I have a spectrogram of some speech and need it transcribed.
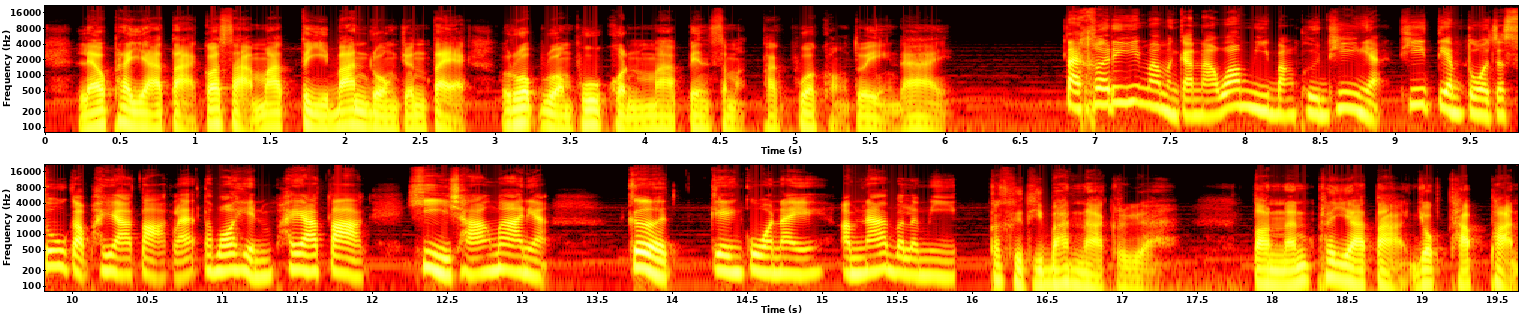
ๆ แล้วพระยาตากก็สามารถตีบ้านดงจนแตก รวบรวมผู้คนมาเป็นสมัครพรรคพวกของตัวเองได้ แต่เคยได้ยินมาเหมือนกันนะว่ามีบางพื้นที่เนี่ยที่เตรียมตัวจะสู้กับพญาตากแล้ว แต่พอเห็นพญาตากขี่ช้างมาเนี่ยเกิดเกรงกลัวในอำนาจบารมี ก็คือที่บ้านนาเกลือ ตอนนั้นพระยาตากยกทัพผ่าน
